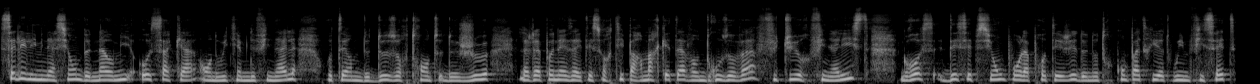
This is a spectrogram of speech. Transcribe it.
c'est l'élimination de Naomi Osaka en huitième de finale. Au terme de 2h30 de jeu, la japonaise a été sortie par Marketa Vondrouzova, future finaliste. Grosse déception pour la protégée de notre compatriote Wim Fissett.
